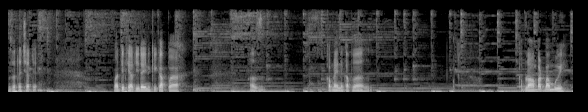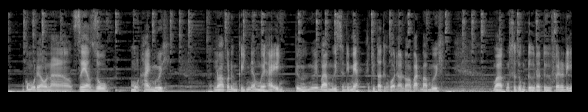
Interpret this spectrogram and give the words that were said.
rất là chất đấy. Và tiếp theo thì đây là cái cặp uh, uh, cặp này là cặp uh, cặp loa bắt 30 có model là Zezo 120 loa có đường kính là 12 inch tương với 30 cm hay chúng ta thường gọi là loa bát 30 và cũng sử dụng từ là từ ferradit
